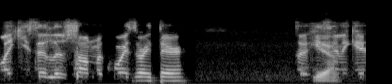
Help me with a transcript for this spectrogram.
like you said, LeSean McCoy's right there. So he's Yeah. going to get.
